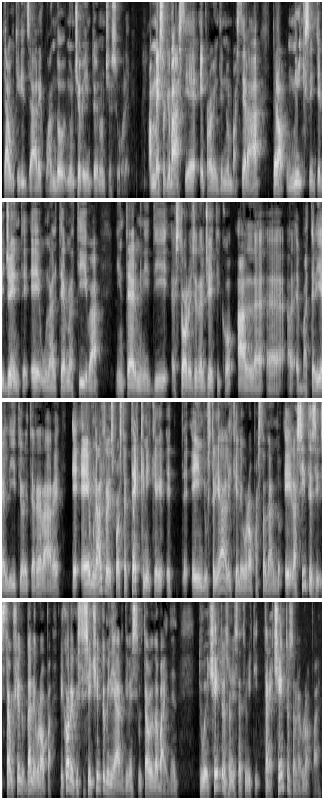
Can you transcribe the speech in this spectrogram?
da utilizzare quando non c'è vento e non c'è sole. Ammesso che basti eh, e probabilmente non basterà, però un mix intelligente e un'alternativa in termini di eh, storage energetico alle eh, batterie al litio, alle terre rare, e è un'altra risposta tecniche e, e, industriali che l'Europa sta dando e la sintesi sta uscendo dall'Europa. Ricordo che questi 600 miliardi messi sul tavolo da Biden, 200 sono gli Stati Uniti, 300 sono l'Europa.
